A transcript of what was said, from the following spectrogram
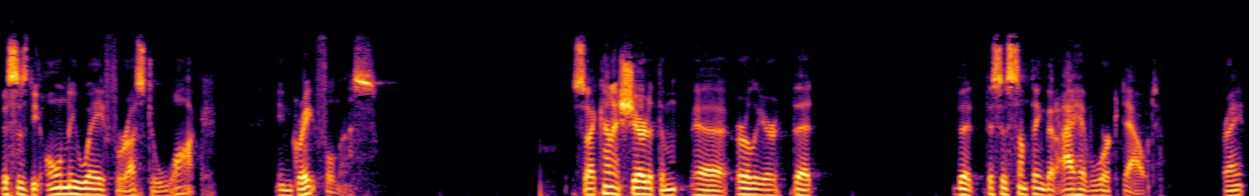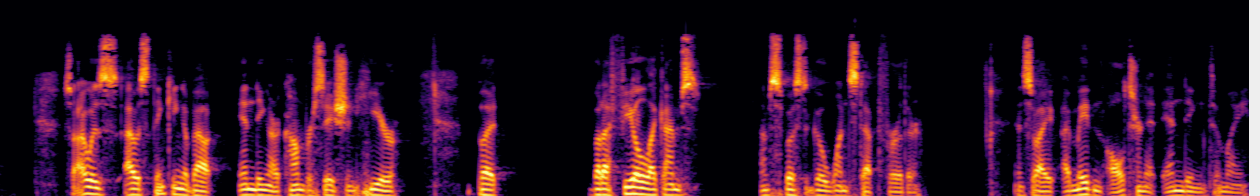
This is the only way for us to walk in gratefulness. So I kind of shared it the, uh, earlier that that this is something that I have worked out, right? So I was I was thinking about ending our conversation here, but but I feel like I'm I'm supposed to go one step further, and so I, I made an alternate ending to my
